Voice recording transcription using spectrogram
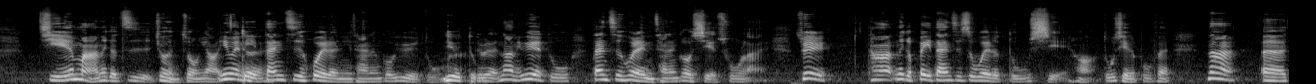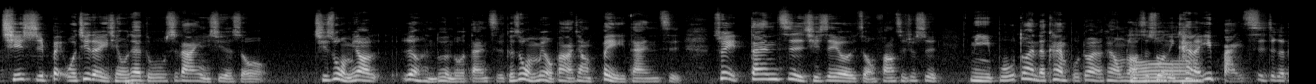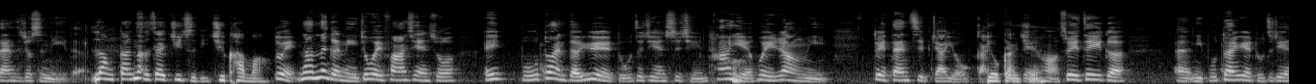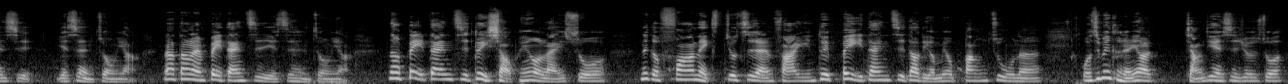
解码那个字就很重要，因为你单字会了，你才能够阅读嘛，阅读对不对？那你阅读单字会了，你才能够写出来，所以他那个背单字是为了读写，哈，读写的部分。那呃，其实背，我记得以前我在读师大英语系的时候，其实我们要认很多很多单字，可是我们没有办法这样背单字，所以单字其实也有一种方式，就是你不断的看，不断的看。我们老师说，哦你看了一百次，这个单词就是你的。让单词在句子里去看吗？对，那那个你就会发现说，哎，不断的阅读这件事情，它也会让你对单词比较有感，有感觉哈。所以这一个呃，你不断阅读这件事也是很重要。那当然背单字也是很重要。那背单字对小朋友来说，那个 phonics 就自然发音，对背单字到底有没有帮助呢？我这边可能要讲一件事，就是说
